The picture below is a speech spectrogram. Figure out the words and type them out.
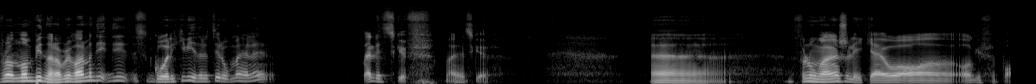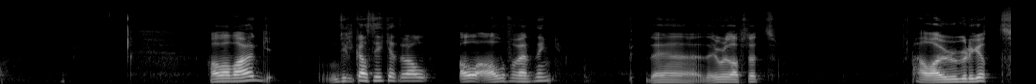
For nå begynner det å bli varmt, men de, de går ikke videre ut i rommet heller. Det er litt skuff. Det er litt skuff. Eh, for noen ganger så liker jeg jo å, å guffe på. Halla, Dag. Tilkast gikk etter all all, all forventning. Det, det gjorde det absolutt. Halla, uglegutt.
